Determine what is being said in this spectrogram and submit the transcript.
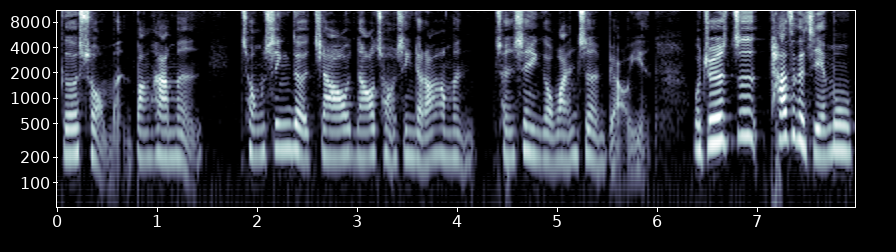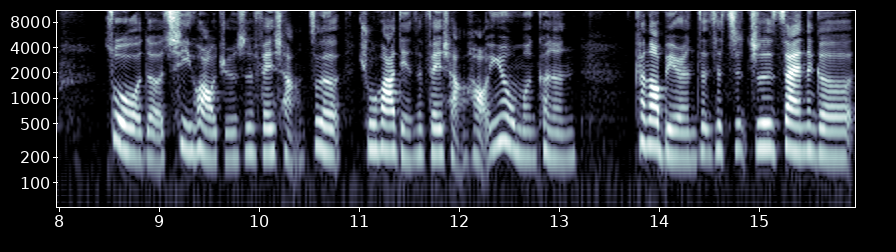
歌手们帮他们。重新的教，然后重新的让他们呈现一个完整的表演。我觉得这他这个节目做的企划，我觉得是非常这个出发点是非常好。因为我们可能看到别人在这这就是在那个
